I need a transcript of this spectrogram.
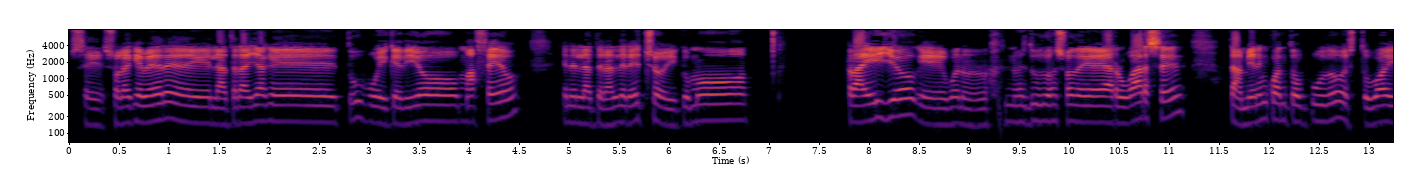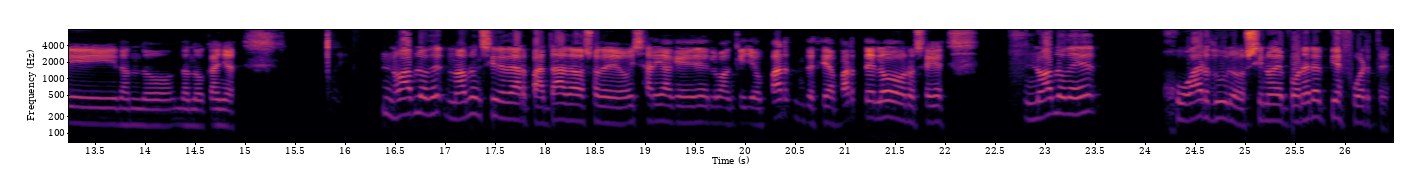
solo hay que ver eh, la tralla que tuvo y que dio más feo en el lateral derecho y cómo Raillo, que bueno, no es dudoso de arrugarse, también en cuanto pudo estuvo ahí dando, dando caña no hablo de, no hablo en sí de dar patadas o de hoy salía que el banquillo decía pártelo o no sé qué. No hablo de jugar duro, sino de poner el pie fuerte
